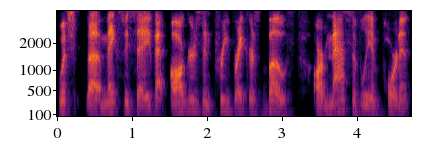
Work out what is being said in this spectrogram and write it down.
which uh, makes me say that augers and pre breakers both are massively important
